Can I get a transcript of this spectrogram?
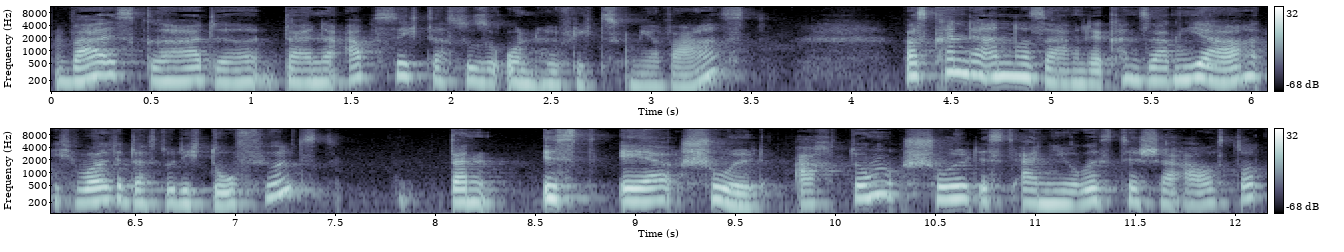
war es gerade deine Absicht, dass du so unhöflich zu mir warst? Was kann der andere sagen? Der kann sagen, ja, ich wollte, dass du dich doof fühlst. Dann ist er schuld. Achtung, Schuld ist ein juristischer Ausdruck.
